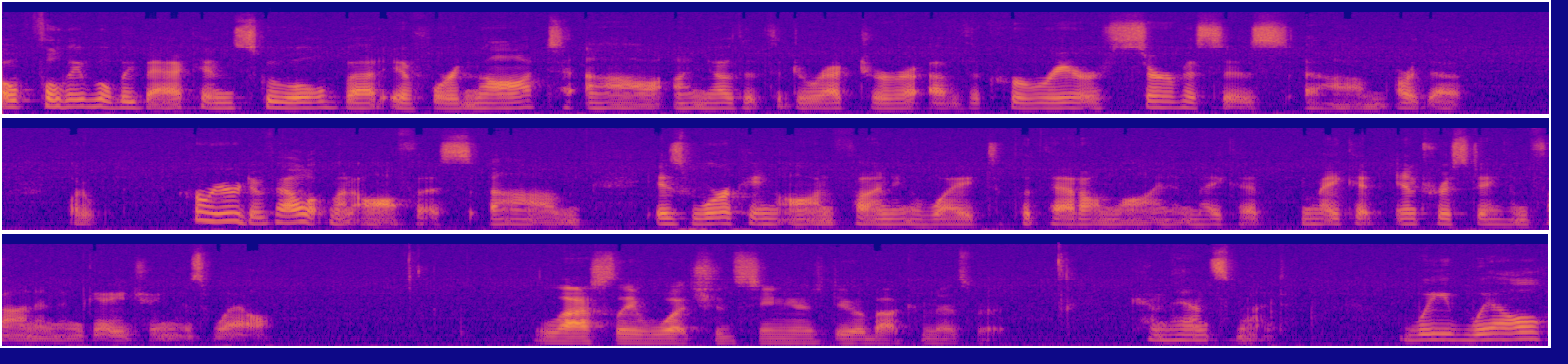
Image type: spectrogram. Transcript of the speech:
Hopefully, we'll be back in school, but if we're not, uh, I know that the director of the Career Services um, or the what, Career Development Office um, is working on finding a way to put that online and make it make it interesting and fun and engaging as well. Lastly, what should seniors do about commencement? Commencement. We will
